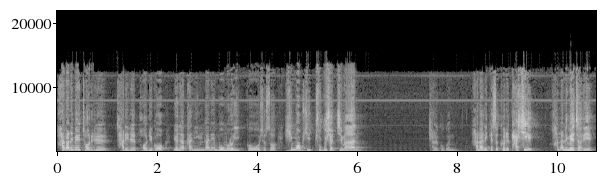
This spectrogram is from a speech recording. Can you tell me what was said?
하나님의 자리를, 자리를 버리고 연약한 인간의 몸으로 입고 오셔서 힘없이 죽으셨지만 결국은 하나님께서 그를 다시 하나님의 자리,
